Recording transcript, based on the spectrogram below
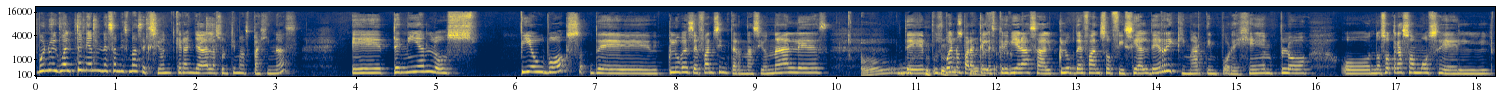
Bueno, igual tenían en esa misma sección, que eran ya las últimas páginas, eh, tenían los PO Box de clubes de fans internacionales. Oh, de, pues bueno, para que le escribieras al club de fans oficial de Ricky Martin, por ejemplo. O nosotras somos el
